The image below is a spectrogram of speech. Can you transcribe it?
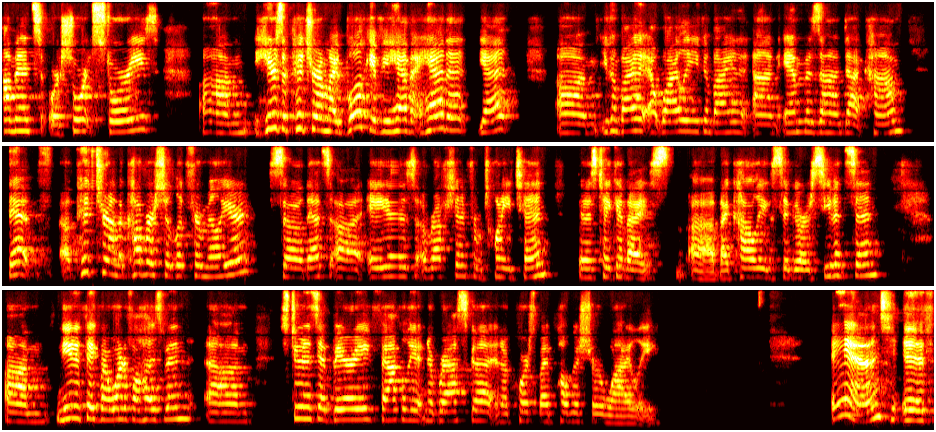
comments, or short stories. Um, here's a picture of my book if you haven't had it yet. Um, you can buy it at Wiley, you can buy it on Amazon.com. That uh, picture on the cover should look familiar. So that's uh, Aya's eruption from 2010 that was taken by uh, my colleague Sigur Stevenson. Um, need to thank my wonderful husband, um, students at Berry, faculty at Nebraska, and of course my publisher Wiley. And if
